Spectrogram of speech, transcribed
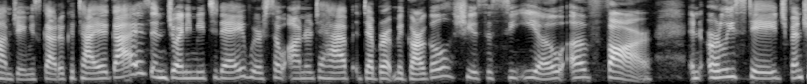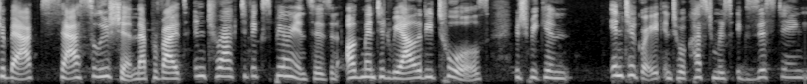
I'm Jaymie Scotto Cutaia, guys, and joining me today, we're so honored to have Deborah McGargle. She is the CEO of FAR, an early stage venture backed SaaS solution that provides interactive experiences and augmented reality tools, which we can integrate into a customer's existing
